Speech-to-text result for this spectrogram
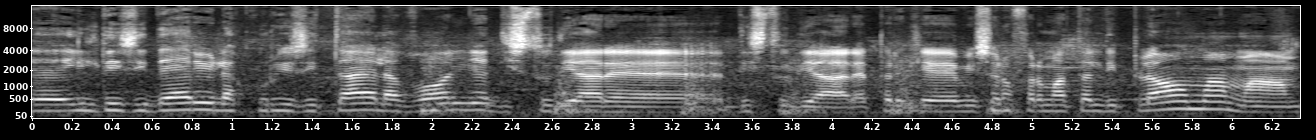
eh, il desiderio, la curiosità e la voglia di studiare, di studiare, perché mi sono fermata al diploma, ma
